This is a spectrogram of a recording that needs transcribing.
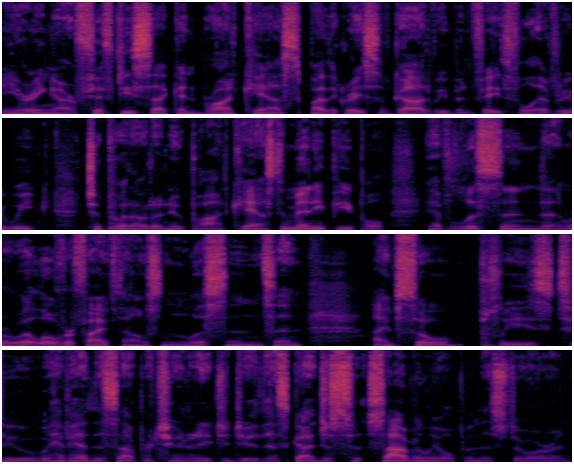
airing our 52nd broadcast. By the grace of God, we've been faithful every week to put out a new podcast. And many people have listened, and we're well over 5,000 listens. And I'm so pleased to have had this opportunity to do this. God just sovereignly opened this door, and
